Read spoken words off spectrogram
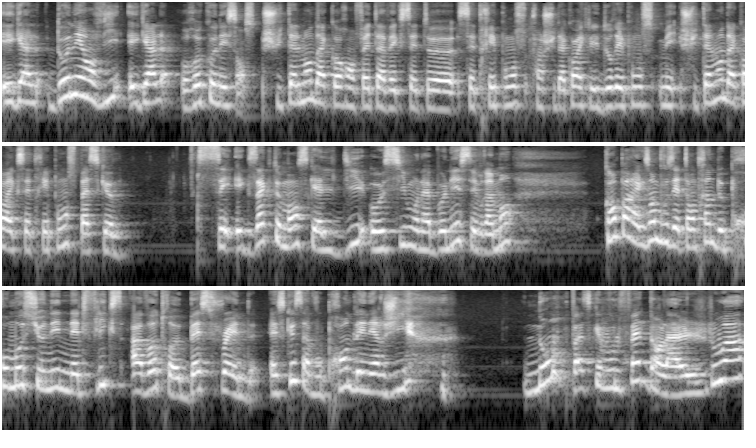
égale donner envie, égale reconnaissance. Je suis tellement d'accord en fait avec cette, euh, cette réponse, enfin je suis d'accord avec les deux réponses, mais je suis tellement d'accord avec cette réponse parce que c'est exactement ce qu'elle dit aussi mon abonné, c'est vraiment Quand par exemple vous êtes en train de promotionner Netflix à votre best friend, est-ce que ça vous prend de l'énergie? Non, parce que vous le faites dans la joie.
